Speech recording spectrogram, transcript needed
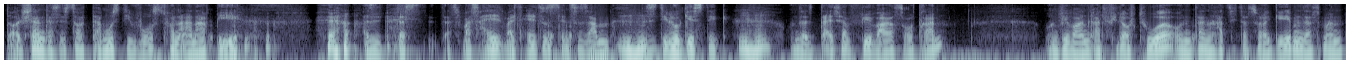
Deutschland, das ist doch, da muss die Wurst von A nach B. ja. Also das, das was hält, was hält uns denn zusammen? Mhm. Das ist die Logistik. Und das, da ist ja viel Wahres auch dran. Und wir waren gerade viel auf Tour und dann hat sich das so ergeben, dass man,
